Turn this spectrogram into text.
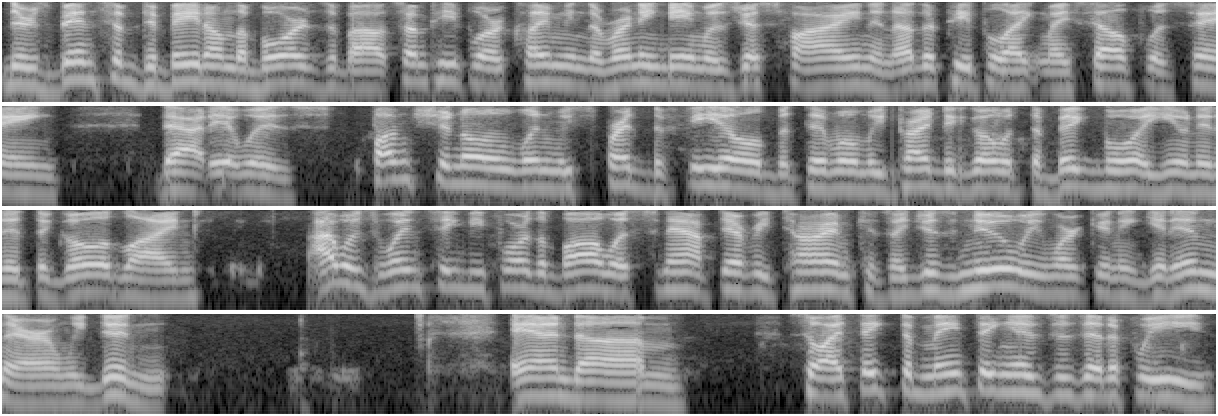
there's been some debate on the boards about some people are claiming the running game was just fine, and other people like myself was saying that it was functional when we spread the field, but then when we tried to go with the big boy unit at the goal line, I was wincing before the ball was snapped every time because I just knew we weren't going to get in there, and we didn't. And um, so I think the main thing is is that if we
